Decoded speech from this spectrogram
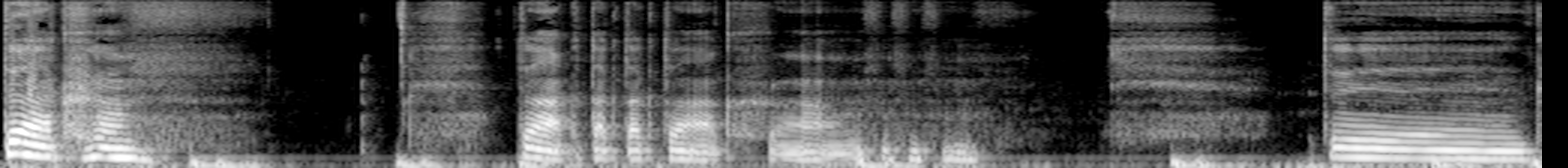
Так. Э, так, так, так, так. Так.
